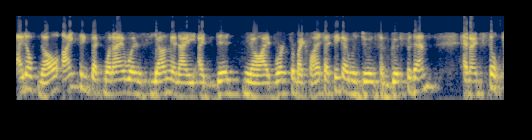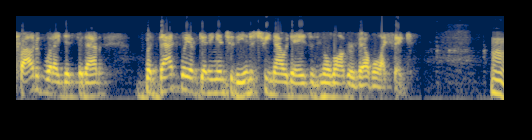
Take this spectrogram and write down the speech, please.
I don't know. I think that when I was young and I, I did, you know, I worked for my clients, I think I was doing some good for them. And I'm still proud of what I did for them. But that way of getting into the industry nowadays is no longer available, I think. Hmm.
